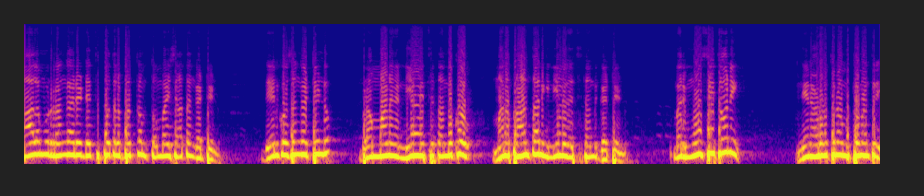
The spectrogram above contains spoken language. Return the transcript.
పాలమూరు రంగారెడ్డి ఎత్తిపోతల పథకం తొంభై శాతం కట్టిండు. దేనికోసం కట్టిండు? బ్రహ్మాండంగా నీళ్ళు ఇచ్చేటందుకు మన ప్రాంతానికి నీళ్ళు తెచ్చేటందుకు కట్టిండు. మరి మూసీతోని నేను అడుగుతున్నా ముఖ్యమంత్రి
